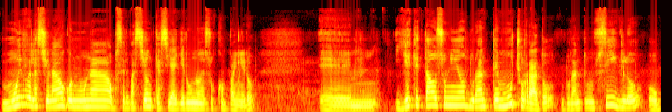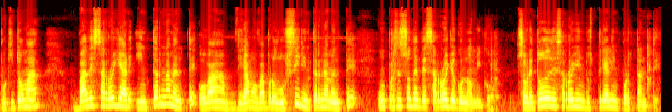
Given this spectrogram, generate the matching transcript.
muy relacionado con una observación que hacía ayer uno de sus compañeros, em, y es que Estados Unidos durante mucho rato, durante un siglo o un poquito más, va a desarrollar internamente o va, digamos, va a producir internamente un proceso de desarrollo económico, sobre todo de desarrollo industrial importante.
